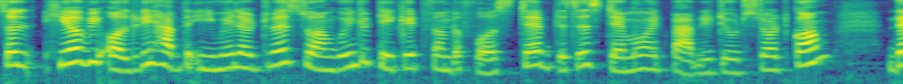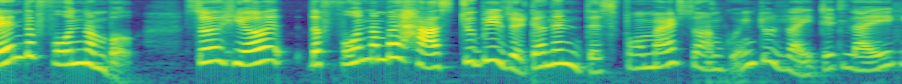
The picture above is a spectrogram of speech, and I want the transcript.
So here we already have the email address. So i'm going to take it from the first step. This is demo at pabblytudes.com then the phone number so here the phone number has to be written in this format. So I'm going to write it like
